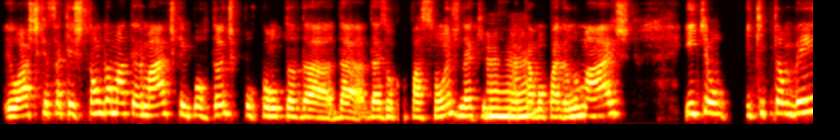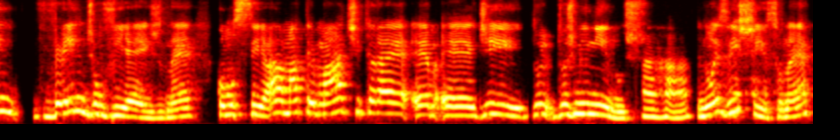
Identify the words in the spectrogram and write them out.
eu acho que essa questão da matemática é importante por conta da, da, das ocupações, né, que uhum. acabam pagando mais e que, eu, e que também vem de um viés, né? Como se ah, a matemática é, é, é de, do, dos meninos. Uhum. Não existe isso, né?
